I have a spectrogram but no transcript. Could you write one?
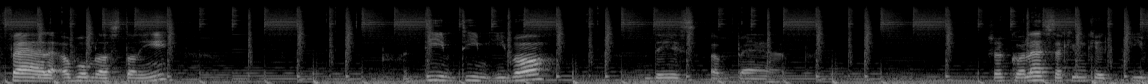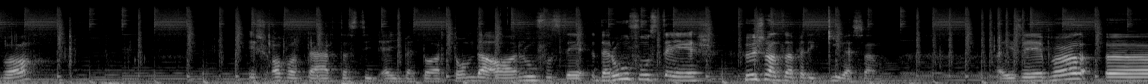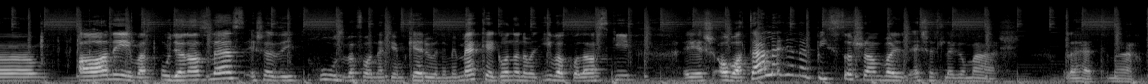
felbomlasztani. Team, Team Iva, this a band. És akkor lesz nekünk egy Iva, és avatárt azt így egybe tartom, de a Rufus, de Rufus és Hősvantlan pedig kiveszem a izéből. Ö, a név az ugyanaz lesz, és ez így 20-ba fog nekem kerülni. Még meg kell gondolnom, hogy Iva Kolaszki és Avatar legyen -e biztosan, vagy esetleg a más lehetne.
